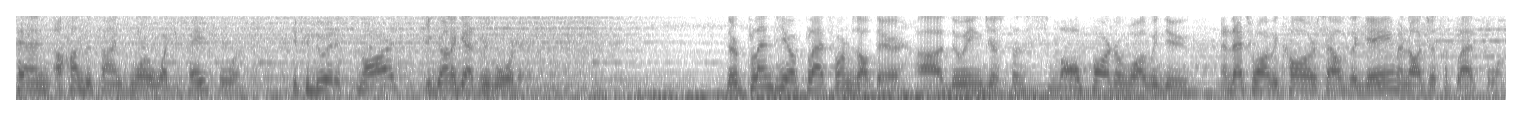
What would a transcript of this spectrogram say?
10, 100 times more what you paid for. If you do it smart, you're gonna get rewarded. There are plenty of platforms out there uh, doing just a small part of what we do. And that's why we call ourselves a game and not just a platform.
